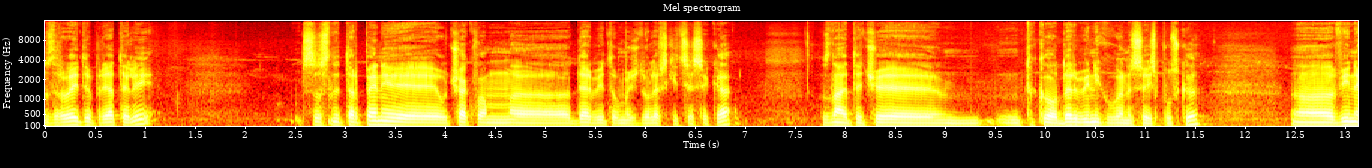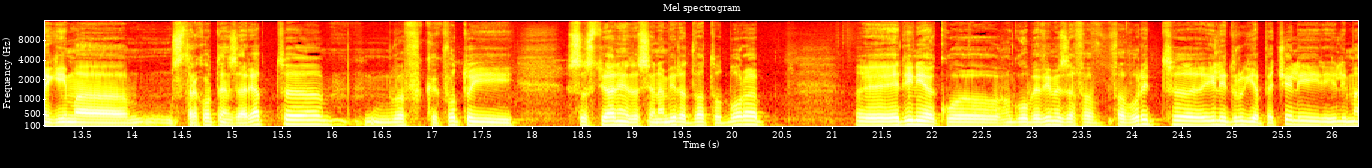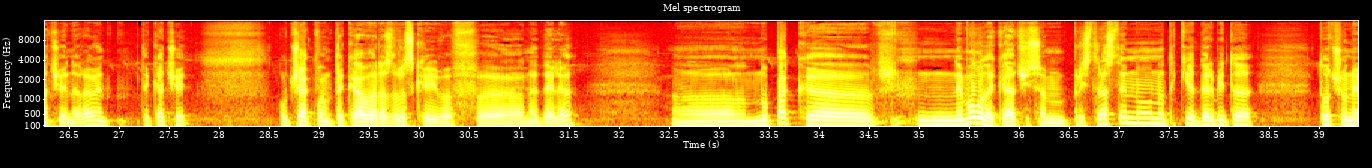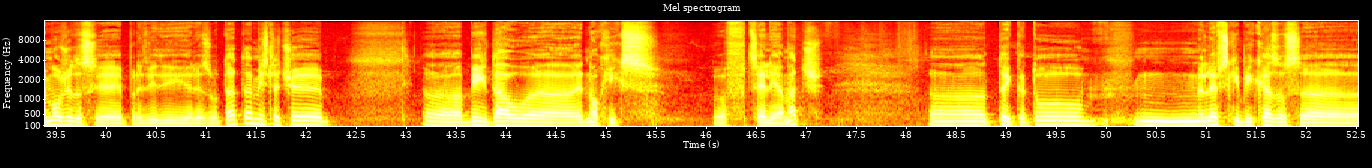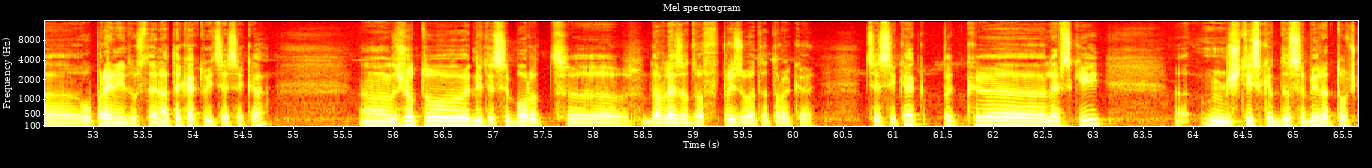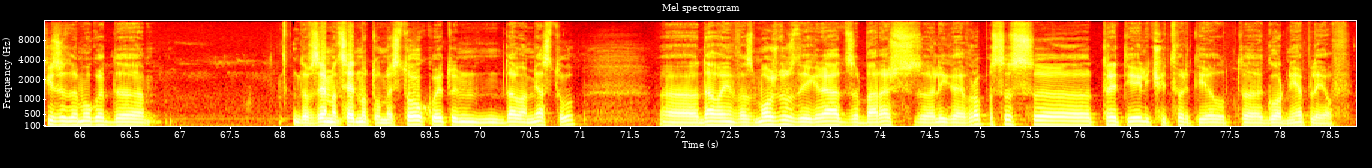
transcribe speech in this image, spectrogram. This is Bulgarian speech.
Здравейте, приятели! С нетърпение очаквам дербито между Левски и ЦСК. Знаете, че такова дерби никога не се изпуска. Винаги има страхотен заряд. В каквото и състояние да се намират двата отбора, е, единия, ако го обявиме за фаворит, или другия печели, или матча е наравен. Така че Очаквам такава развръзка и в а, неделя. А, но пак а, не мога да кажа, че съм пристрастен, но на такива дербита точно не може да се предвиди резултата. Мисля, че а, бих дал а, едно хикс в целия матч. Uh, тъй като Левски би казал са опрени до стената, както и ЦСК защото едните се борят да влезат в призовата тройка ЦСК, пък Левски ще искат да събират точки, за да могат да, да вземат седмото место, което им дава място, дава им възможност да играят за бараж за Лига Европа с третия или четвъртия от горния плейоф.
